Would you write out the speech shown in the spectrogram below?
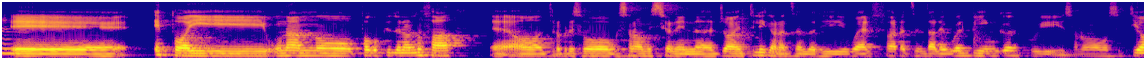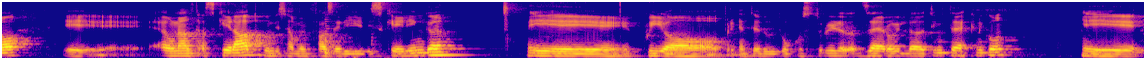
Mm. E e poi un anno, poco più di un anno fa, eh, ho intrapreso questa nuova missione in Jointly, che è un'azienda di welfare aziendale well-being, in cui sono CTO, e è un'altra scale up, quindi siamo in fase di, di scaling. e qui ho praticamente dovuto costruire da zero il team tecnico e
